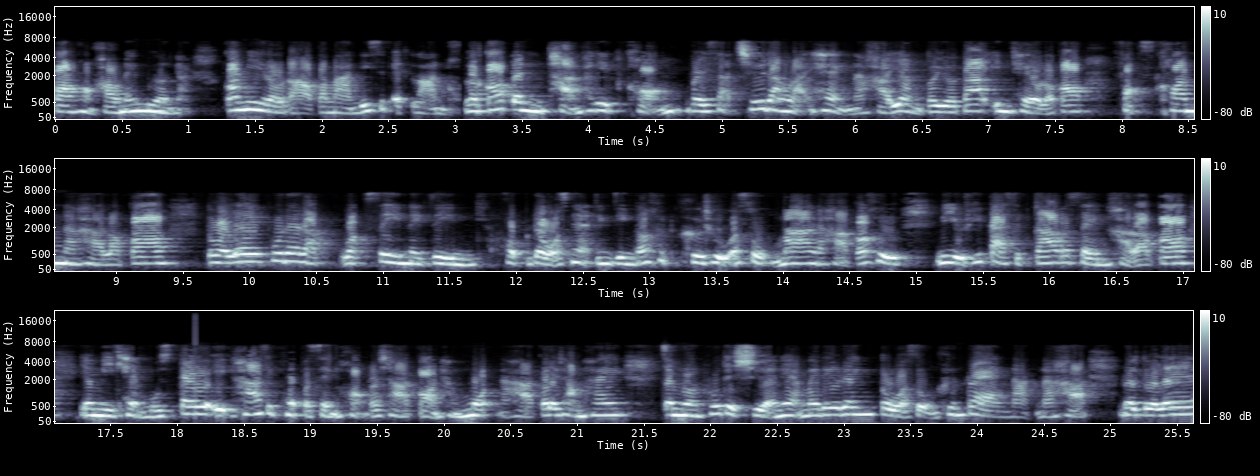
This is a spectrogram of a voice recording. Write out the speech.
กรของเขาในเมืองเนี่ยก็มีราวๆประมาณ 21 ล้านคนแล้วก็เป็นฐานผลิตของบริษัทชื่อดังหลายแห่งนะคะ อย่าง Toyota Intel แล้วก็ Foxconn นะคะ แล้วก็ตัวเลขผู้ได้รับวัคซีนในจีนครบโดสเนี่ยจริงๆก็คือคือถือว่าสูงมากนะคะ ก็คือมีอยู่ที่ 89%ค่ะ แล้วก็ยังมีเข็มบูสเตอร์อีก 56%ของประชากรทั้งหมดนะคะ ก็เลยทำให้จำนวนผู้ติดเชื้อเนี่ยไม่ได้เร่งตัวสูงขึ้นแรงหนักนะคะ โดยตัวเลข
